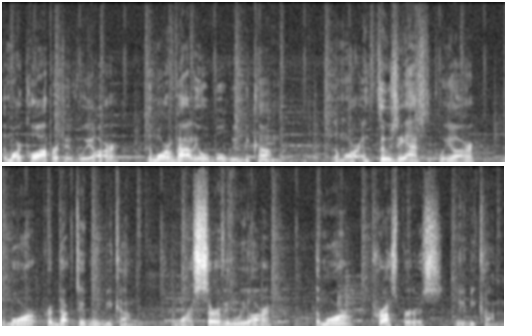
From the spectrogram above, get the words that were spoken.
The more cooperative we are, the more valuable we become. The more enthusiastic we are, the more productive we become. The more serving we are, the more prosperous we become.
